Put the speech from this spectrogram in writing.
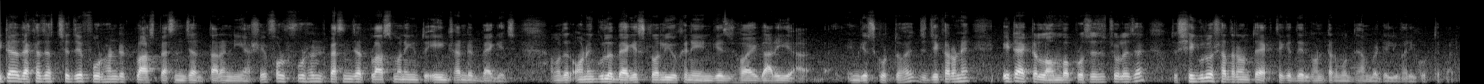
এটা দেখা যাচ্ছে যে ফোর হান্ড্রেড প্লাস প্যাসেঞ্জার তারা নিয়ে আসে। Four four hundred passenger plus মানে কিন্তু এইট হান্ড্রেড ব্যাগেজ আমাদের অনেকগুলো ব্যাগেজ ট্রলি ওখানে এনগেজ হয়, গাড়ি এনগেজ করতে হয়, যে যে কারণে এটা একটা লম্বা প্রসেসে চলে যায়। তো সেগুলো সাধারণত এক থেকে দেড় ঘণ্টার মধ্যে আমরা ডেলিভারি করতে পারি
